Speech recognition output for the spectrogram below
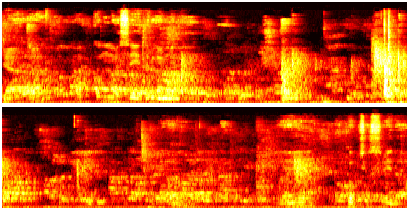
자, 꽉꽉 마세이 들어갑니다. 쳤습니다.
